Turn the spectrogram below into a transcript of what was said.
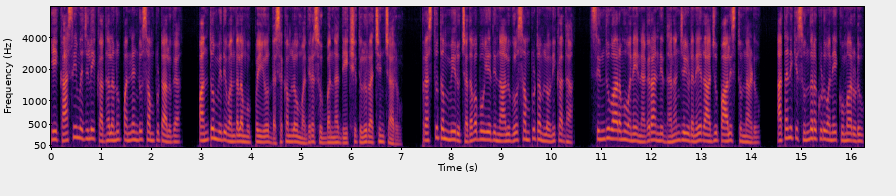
ఈ కాశీమజిలీ కథలను పన్నెండు సంపుటాలుగా పంతొమ్మిది వందల ముప్పయో దశకంలో మధిర సుబ్బన్న దీక్షితులు రచించారు. ప్రస్తుతం మీరు చదవబోయేది నాలుగో సంపుటంలోని కథ. సింధువారము అనే నగరాన్ని ధనంజయుడనే రాజు పాలిస్తున్నాడు. అతనికి సుందరకుడు అనే కుమారుడు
